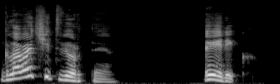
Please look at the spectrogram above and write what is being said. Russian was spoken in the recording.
Глава четвертая. Эрик.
